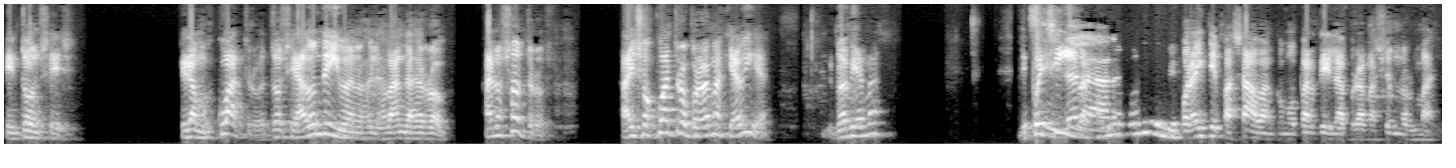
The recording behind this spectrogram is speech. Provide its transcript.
Entonces, éramos cuatro. Entonces, ¿a dónde iban los, las bandas de rock? A nosotros, a esos cuatro programas que había. No había más. Después sí, por ahí te pasaban como parte de la programación normal.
